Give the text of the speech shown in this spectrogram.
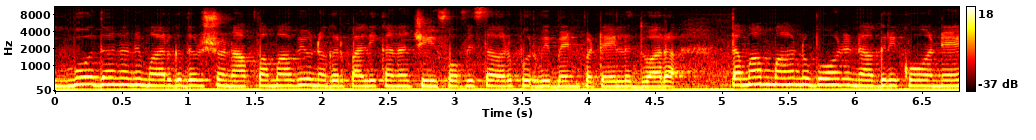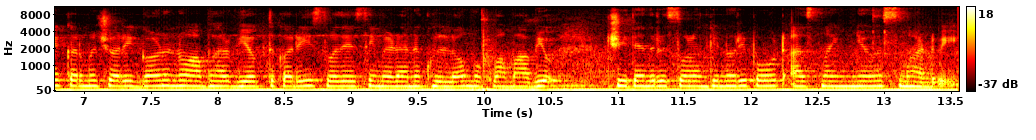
ઉદ્બોધન અને માર્ગદર્શન આપવામાં આવ્યું. નગરપાલિકાના ચીફ ઓફિસર પૂર્વીબેન પટેલ દ્વારા તમામ મહાનુભાવો અને નાગરિકો અને કર્મચારી ગણનો આભાર વ્યક્ત કરી સ્વદેશી મેળાને ખુલ્લો મૂકવામાં આવ્યો. જીતેન્દ્ર સોલંકીનો રિપોર્ટ આસમાઈ ન્યૂઝ માંડવી.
